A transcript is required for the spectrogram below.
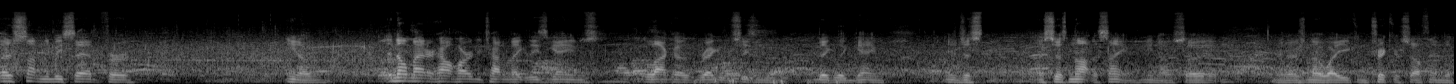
there's something to be said for you know, no matter how hard you try to make these games like a regular season big league game, it just it's just not the same, you know. So it, there's no way you can trick yourself into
